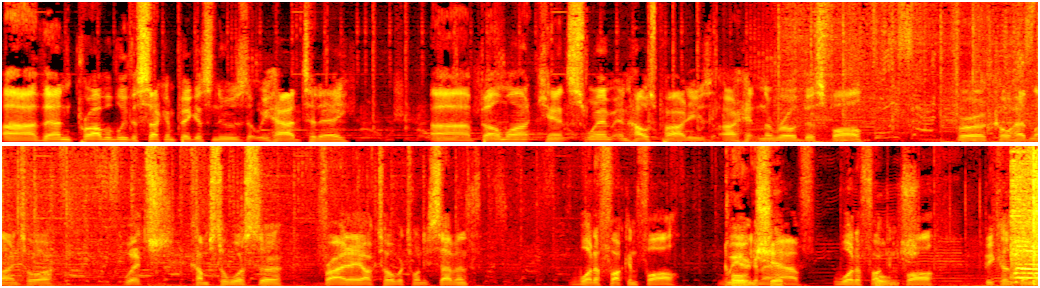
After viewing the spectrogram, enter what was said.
Uh, then probably the second biggest news that we had today. Uh, Belmont Can't Swim and House Parties are hitting the road this fall for a co-headline tour, which comes to Worcester Friday, October 27th. What a fucking fall we're Holy gonna shit. have. What a fucking Holy fall. Because then the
